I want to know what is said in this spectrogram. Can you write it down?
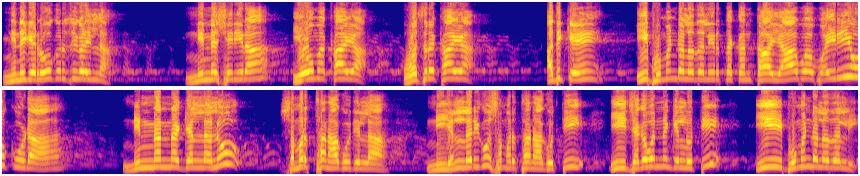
ನಿನಗೆ ರೋಗ ರುಜಿಗಳಿಲ್ಲ ನಿನ್ನ ಶರೀರ ಯೋಮಕಾಯ ವಜ್ರಕಾಯ ಅದಕ್ಕೆ ಈ ಭೂಮಂಡಲದಲ್ಲಿರ್ತಕ್ಕಂಥ ಯಾವ ವೈರಿಯೂ ಕೂಡ ನಿನ್ನನ್ನ ಗೆಲ್ಲಲು ಸಮರ್ಥನಾಗುವುದಿಲ್ಲ. ನೀ ಎಲ್ಲರಿಗೂ ಸಮರ್ಥನಾಗುತ್ತಿ, ಈ ಜಗವನ್ನ ಗೆಲ್ಲುತ್ತಿ, ಈ ಭೂಮಂಡಲದಲ್ಲಿ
